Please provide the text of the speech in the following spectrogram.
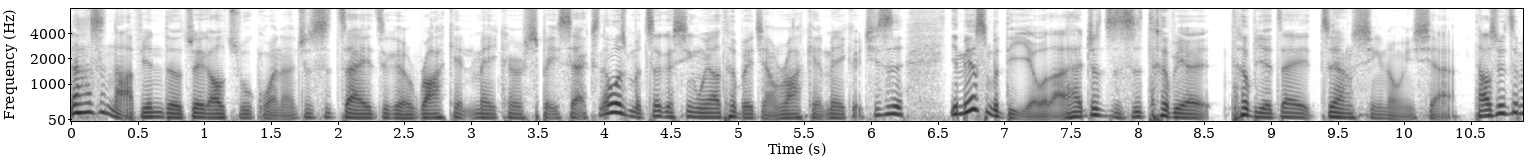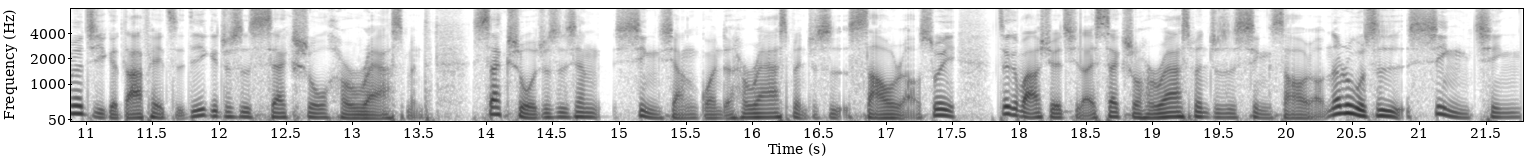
那他是哪边的最高主管呢？就是在这个 rocket maker SpaceX。那为什么这个新闻要特别讲 rocket maker？其实也没有什么理由啦，他就只是特别特别在这样形容一下。好，所以这边有几个搭配词。第一个就是 sexual harassment。sexual 就是像性相关的，harassment 就是骚扰。所以这个把它学起来，sexual harassment 就是性骚扰。那如果是性侵，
